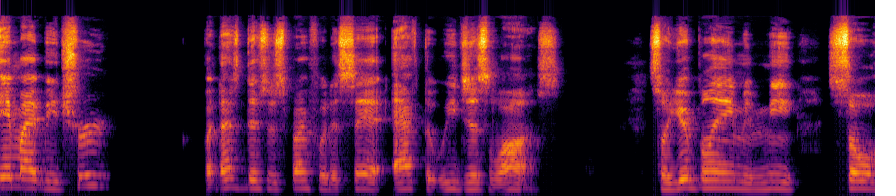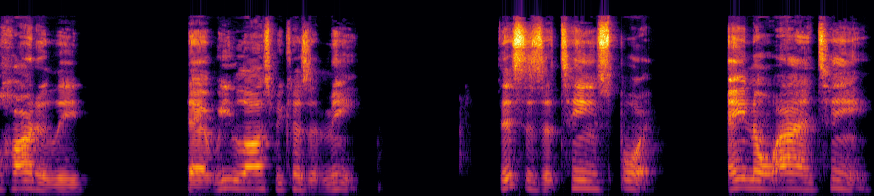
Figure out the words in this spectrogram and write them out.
It might be true, but that's disrespectful to say it after we just lost. So you're blaming me so heartily that we lost because of me. This is a team sport. Ain't no I in team.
